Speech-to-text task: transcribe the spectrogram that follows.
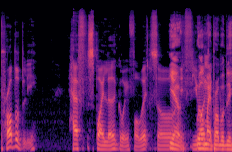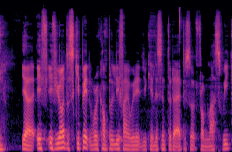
probably have spoiler going forward. So Yeah, if you Will might to, probably. Yeah, if, if you want to skip it, we're completely fine with it. You can listen to the episode from last week.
